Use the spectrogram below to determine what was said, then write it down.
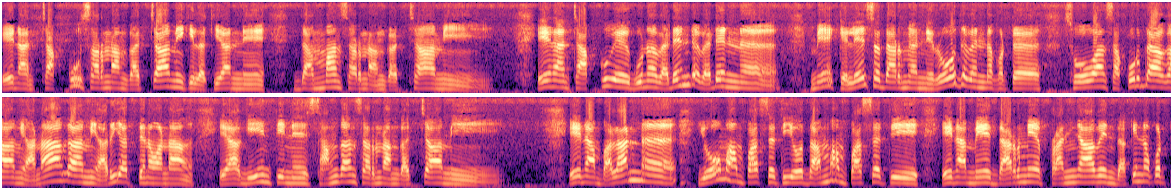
එහෙනම් චක්කු සරණං ගච්ඡාමි කියලා කියන්නේ ධම්මං සරණං ගච්ඡාමි එහෙනම් චක්කුවේ ಗುಣ වැඩෙන්න වැඩෙන්න මේ කෙලෙස් ධර්මයන් නිරෝධ වෙන්නකොට සෝවාන් සකු르දාගාමි අනාගාමි අරියත් වෙනවා නම් එයා ගින් තින්නේ සංඝං සරණං ගච්ඡාමි. එහෙනම් බලන්න යෝමං පස්සති යෝ ධම්මං පස්සති. එහෙනම් මේ ධර්මයේ ප්‍රඥාවෙන් දකිනකොට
